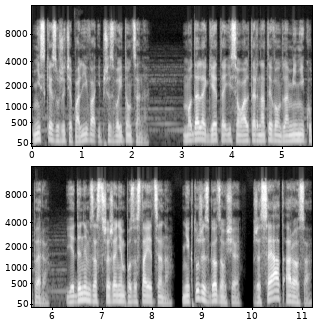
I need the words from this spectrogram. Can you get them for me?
niskie zużycie paliwa i przyzwoitą cenę. Modele GTI są alternatywą dla Mini Coopera. Jedynym zastrzeżeniem pozostaje cena. Niektórzy zgodzą się, że Seat Arosa,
